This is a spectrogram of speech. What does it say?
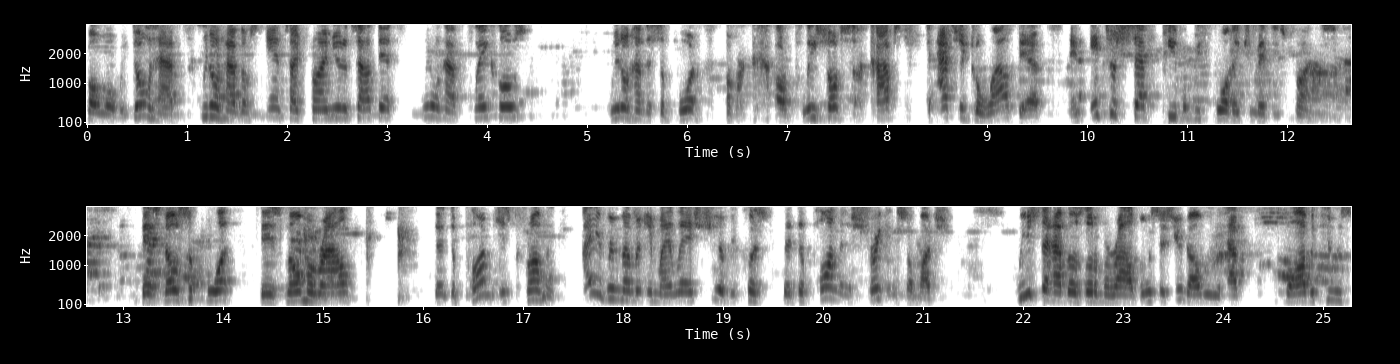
But what we don't have, we don't have those anti-crime units out there. We don't have plainclothes. We don't have the support of our, our police officers, our cops, to actually go out there and intercept people before they commit these crimes. There's no support. There's no morale. The department is crumbling. I remember in my last year because the department is shrinking so much. We used to have those little morale boosters. You know, we would have barbecues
